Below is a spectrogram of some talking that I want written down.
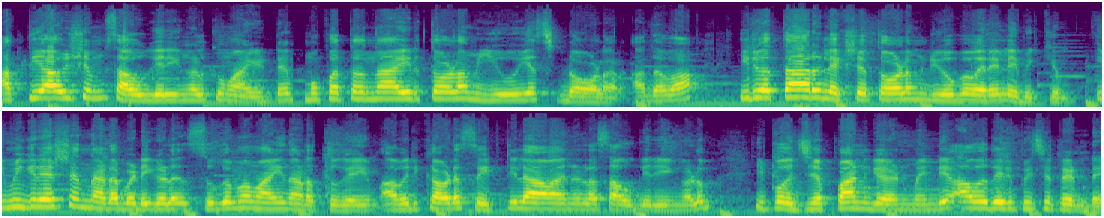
അത്യാവശ്യം സൗകര്യങ്ങൾക്കുമായിട്ട് മുപ്പത്തൊന്നായിരത്തോളം യു എസ് ഡോളർ അഥവാ ഇരുപത്തി ലക്ഷത്തോളം രൂപ വരെ ലഭിക്കും. ഇമിഗ്രേഷൻ നടപടികൾ സുഗമമായി നടത്തുകയും അവർക്ക് അവിടെ സെറ്റിൽ ആവാനുള്ള സൗകര്യങ്ങളും ഇപ്പോൾ ജപ്പാൻ ഗവൺമെന്റ് അവതരിപ്പിച്ചിട്ടുണ്ട്.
